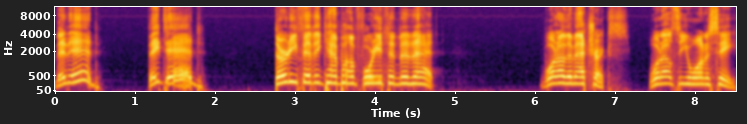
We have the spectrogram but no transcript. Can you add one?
They did. They did. 35th in KenPom, 40th in the net. What are the metrics? What else do you want to see?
